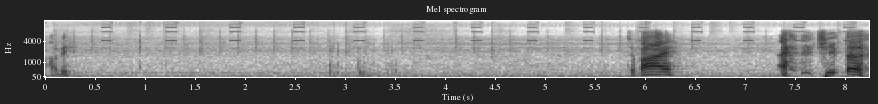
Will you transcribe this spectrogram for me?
เอาดิ จะไปชีเตอร์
